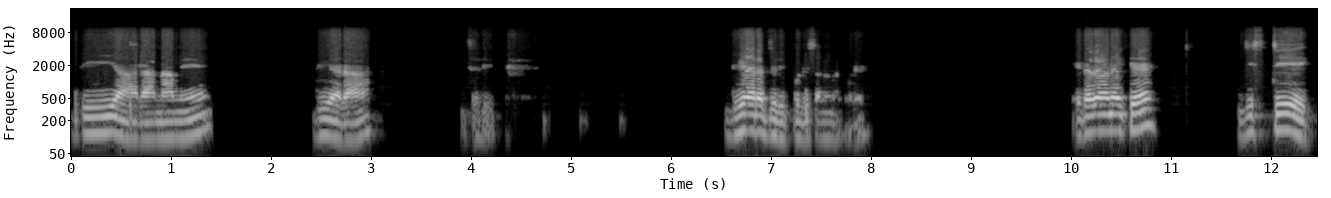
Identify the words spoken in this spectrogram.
দিয়ারা নামে দিয়ারা জরিপ দিয়ারা জরিপ পরিচালনা করে। এটার অনেকে ডিস্ট্রিক্ট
